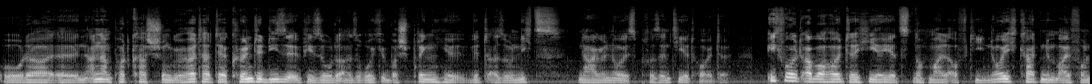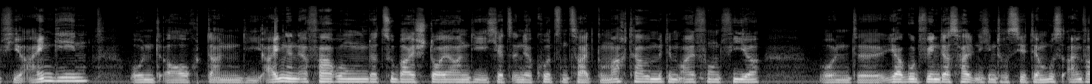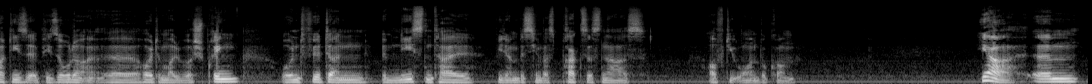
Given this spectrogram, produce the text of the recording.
oder äh, in anderen Podcasts schon gehört hat, der könnte diese Episode also ruhig überspringen. Hier wird also nichts Nagelneues präsentiert heute. Ich wollte aber heute hier jetzt nochmal auf die Neuigkeiten im iPhone 4 eingehen und auch dann die eigenen Erfahrungen dazu beisteuern, die ich jetzt in der kurzen Zeit gemacht habe mit dem iPhone 4. Und äh, ja gut, wen das halt nicht interessiert, der muss einfach diese Episode äh, heute mal überspringen und wird dann im nächsten Teil wieder ein bisschen was Praxisnahes auf die Ohren bekommen. Ja, ähm,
